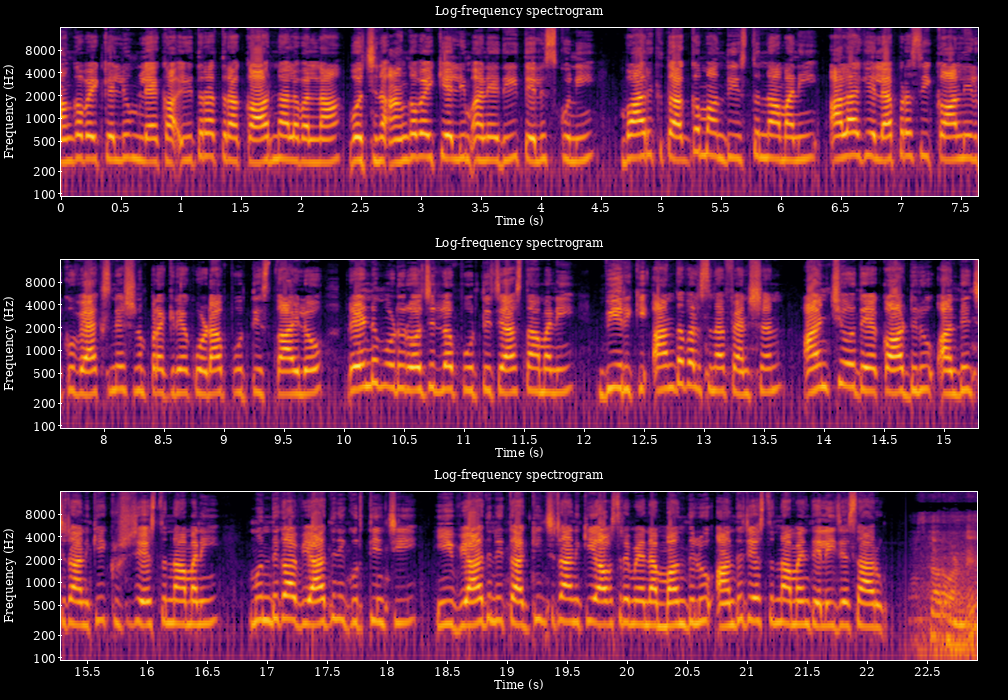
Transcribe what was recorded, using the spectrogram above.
అంగవైకల్యం లేక ఇతరత్ర కారణాల వలన వచ్చిన అంగవైకల్యం అనేది తెలుసుకుని వారికి తగ్గ మందు ఇస్తున్నామని అలాగే లెప్రసీ కాలనీలకు వ్యాక్సినేషన్ ప్రక్రియ కూడా పూర్తి స్థాయిలో రెండు మూడు రోజుల్లో పూర్తి చేస్తామని వీరికి అందవలసిన పెన్షన్ అంత్యోదయ కార్డులు అందించడానికి కృషి చేస్తున్నామని ముందుగా వ్యాధిని గుర్తించి ఈ వ్యాధిని తగ్గించడానికి అవసరమైన మందులు అందజేస్తున్నామని తెలియజేశారు. నమస్కారం అండి.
